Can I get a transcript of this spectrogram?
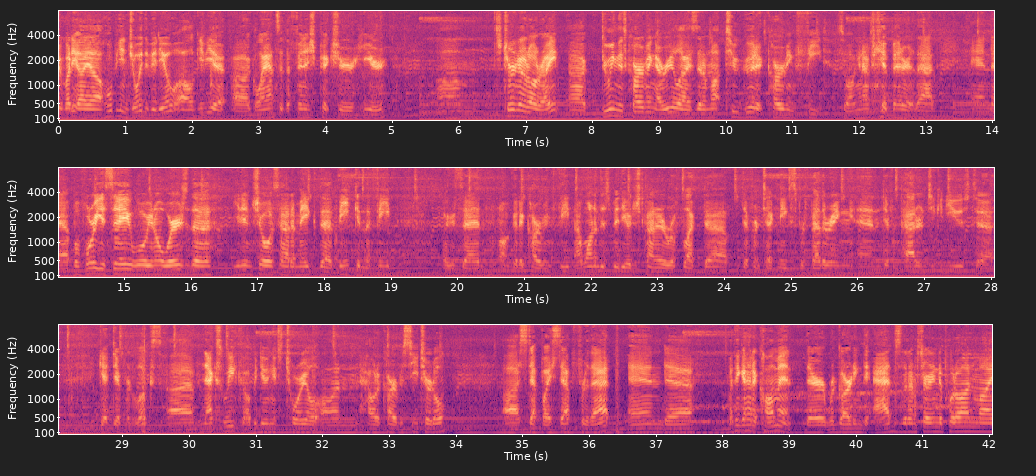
Everybody, I uh, hope you enjoyed the video. I'll give you a, a glance at the finished picture here. Um, it's turned out alright. Uh, doing this carving, I realized that I'm not too good at carving feet, so I'm going to have to get better at that. And uh, before you say, well, you know, where's the, you didn't show us how to make the beak and the feet, like I said, I'm not good at carving feet. I wanted this video just kind of to reflect uh, different techniques for feathering and different patterns you can use to get different looks. Uh, next week I'll be doing a tutorial on how to carve a sea turtle, uh, step by step for that. And uh, I think I had a comment there regarding the ads that I'm starting to put on my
